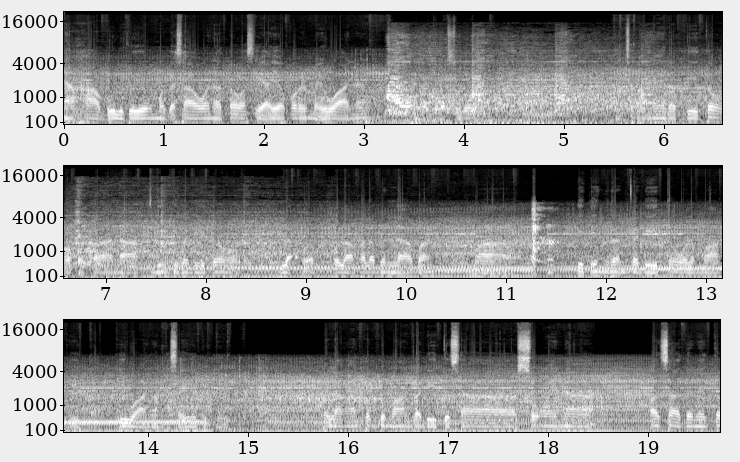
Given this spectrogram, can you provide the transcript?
Nahabol ko yung mag-asawa na to kasi ayaw ko rin maiwanan. Nagkakasulo. Saka mahirap dito kapag ka nakakilig ka dito, wala, wala ka laban-laban, ma hit and run ka dito, walang makakita, iwanan ka sa iyo dito. Kailangan pag dumaan ka dito sa sungay na kalsada nito,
